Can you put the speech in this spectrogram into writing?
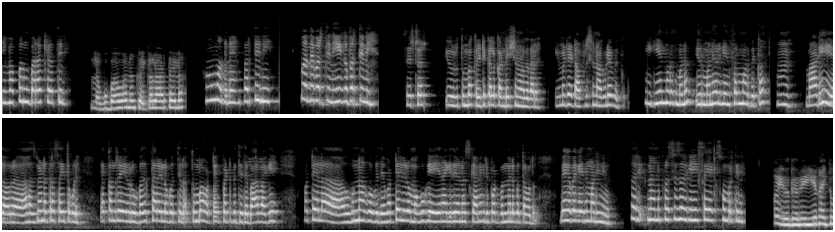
ನಿಮ್ಮಪ್ಪನ ಬರಕ್ಕೆ ಹೇಳ್ತೀನಿ. ಲಘು ಬಾವ ನಂಗೆ ಕೈಕಾಲ ಆಡ್ತಾ ಇಲ್ಲ. ಹ್ಞೂ ಮಗನೇ ಬರ್ತೀನಿ. ಬಂದೇ ಬರ್ತೀನಿ ಈಗ ಬರ್ತೀನಿ. ಸಿಸ್ಟರ್ ಇವರು ತುಂಬಾ ಕ್ರಿಟಿಕಲ್ ಕಂಡೀಷನ್ ಒಳಗಿದ್ದಾರೆ ಇಮಿಡಿಯೇಟ್ ಆಪರೇಷನ್ ಆಗಲೇಬೇಕು. ಈಗ ಏನು ಮಾಡೋದು ಮೇಡಮ್ ಇವ್ರ ಮನೆಯವ್ರಿಗೆ ಇನ್ಫಾರ್ಮ್ ಮಾಡಬೇಕಾ? ಹ್ಞೂ ಮಾಡಿ ಅವರ ಹಸ್ಬೆಂಡ್ ಹತ್ರ ಸೈ ತಗೊಳ್ಳಿ. ಯಾಕಂದ್ರೆ ಇವರು ಬದುಕ್ತಾರೆ ಇಲ್ಲೋ ಗೊತ್ತಿಲ್ಲ. ತುಂಬಾ ಹೊಟ್ಟೆಗೆ ಪೆಟ್ಟು ಬಿದ್ದಿದೆ ಬಾವಾಗಿ ಹೊಟ್ಟೆ ಎಲ್ಲ ಹುಣ್ಣಾಗಿ ಹೋಗಿದೆ. ಹೊಟ್ಟೆಲಿರೋ ಮಗುಗೆ ಏನಾಗಿದೆ ಅನ್ನೋ ಸ್ಕ್ಯಾನಿಂಗ್ ರಿಪೋರ್ಟ್ ಬಂದಮೇಲೆ ಗೊತ್ತಾಗೋದು. ಬೇಗ ಬೇಗ ಇದು ಮಾಡಿ ನೀವು. ಸರಿ ನಾನು ಪ್ರೊಸೀಜರ್ಗೆ ಈಗ ಸೈ ಹಾಕ್ಸ್ಕೊಂಡ್ಬರ್ತೀನಿ ಅಯ್ಯೋ ದೇವ್ರಿ ಏನಾಯ್ತು?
